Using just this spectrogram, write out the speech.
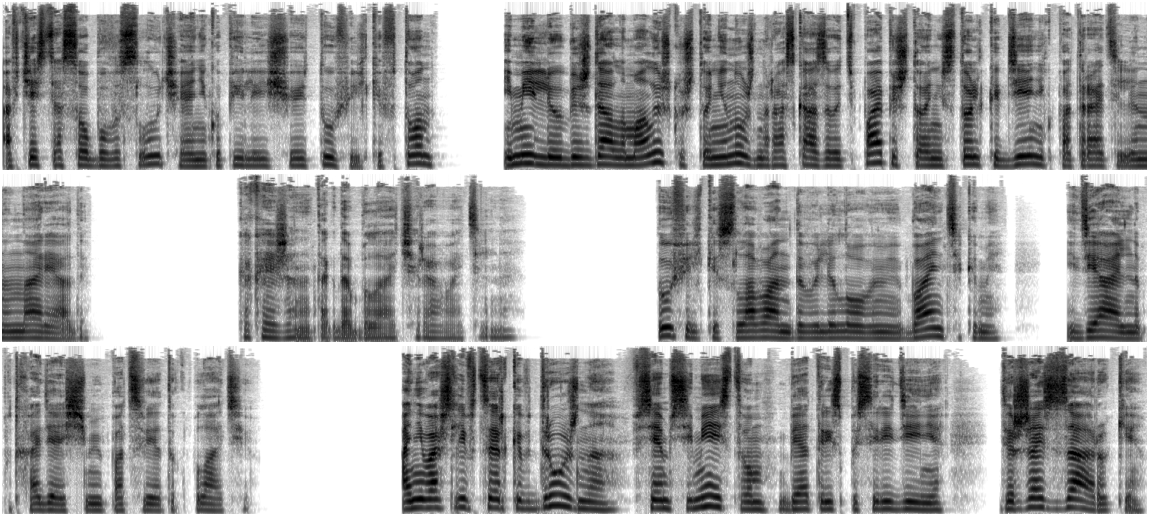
А в честь особого случая они купили еще и туфельки в тон — и Милли убеждала малышку, что не нужно рассказывать папе, что они столько денег потратили на наряды. Какая же она тогда была очаровательная. Туфельки с лавандово-лиловыми бантиками, идеально подходящими по цвету к платью. Они вошли в церковь дружно, всем семейством, Беатрис посередине, держась за руки.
